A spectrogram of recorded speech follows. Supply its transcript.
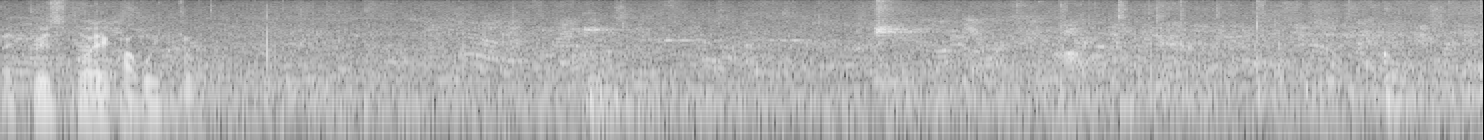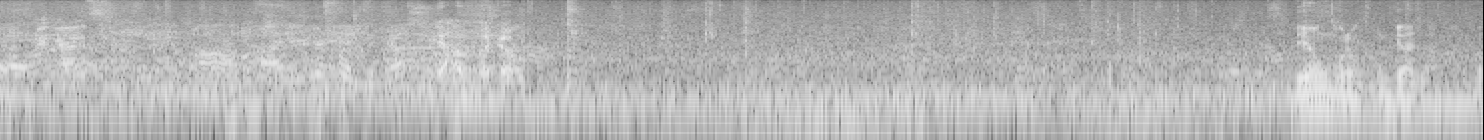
애플 스토어에 가고 있죠 내용물은 공개하지 않는다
